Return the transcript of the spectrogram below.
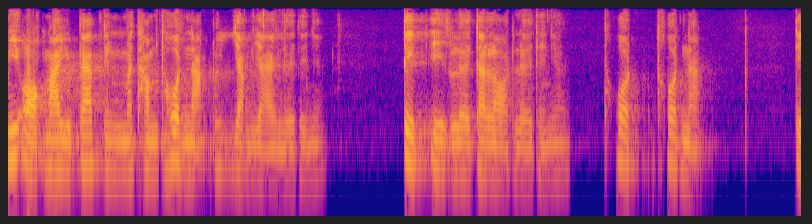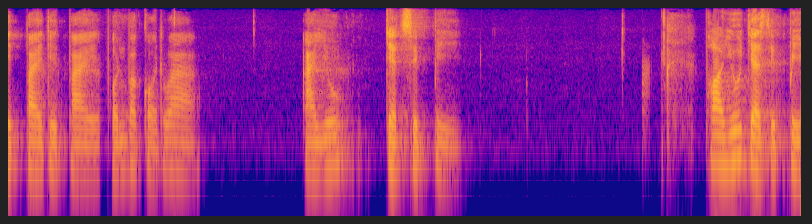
มีออกมาอยู่แป๊บหนึ่งมาทำโทษหนักอย่างใหญ่เลยแต่เนี้ยติดอีกเลยตลอดเลยแต่เนี้ยโทษโทษหนัก ติดไปติดไปผลปรากฏว่า อายุเจ็ดสิบปี พออายุเจ็ดสิบปี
